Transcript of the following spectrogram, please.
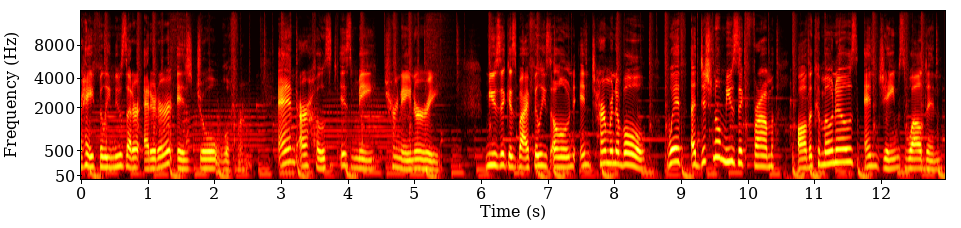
Hey Philly newsletter editor is Joel Wolfram. And our host is me, Trenae Nuri. Music is by Philly's own Interminable, with additional music from All the Kimonos and James Weldon.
